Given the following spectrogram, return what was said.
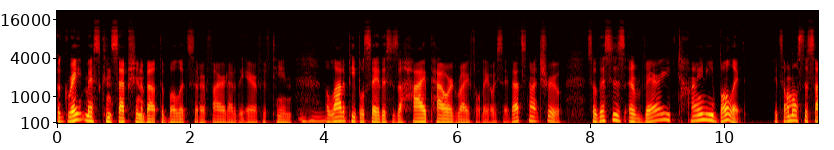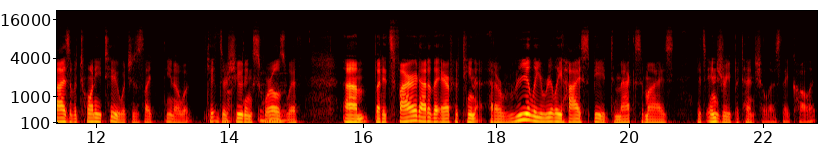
a great misconception about the bullets that are fired out of the AR 15. Mm-hmm. A lot of people say this is a high powered rifle. They always say that's not true. So, this is a very tiny bullet. It's almost the size of a 22, which is like, you know, what kids are shooting squirrels Mm-hmm. with. Um, but it's fired out of the AR 15 at a really, really high speed to maximize its injury potential, as they call it.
